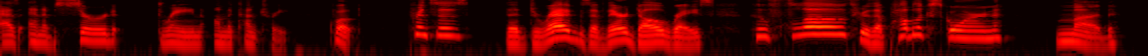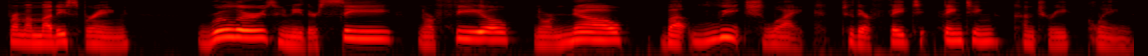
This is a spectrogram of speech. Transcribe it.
as an absurd drain on the country. Quote, Princes, the dregs of their dull race, who flow through the public scorn, mud from a muddy spring, rulers who neither see, nor feel, nor know, but leech like to their fainting country cling.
